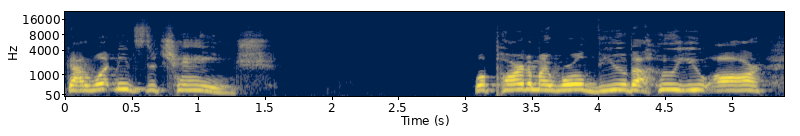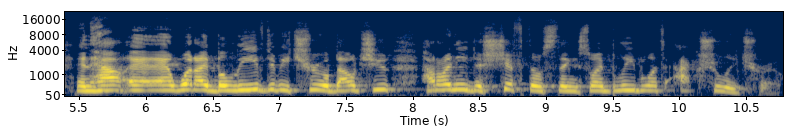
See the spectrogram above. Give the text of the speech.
God, what needs to change? What part of my worldview about who you are and how and what I believe to be true about you, how do I need to shift those things so I believe what's actually true?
